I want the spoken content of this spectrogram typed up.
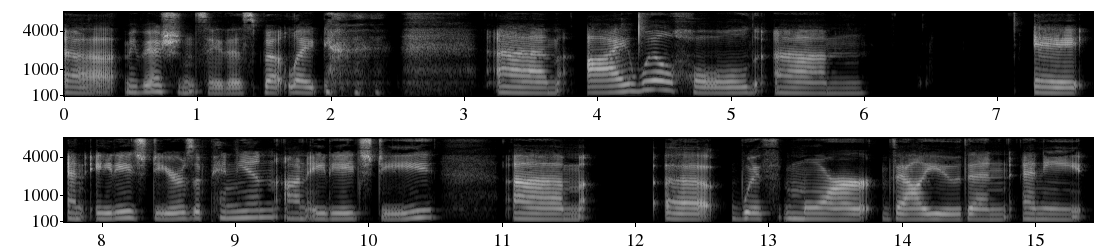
uh, maybe I shouldn't say this, but like, um, I will hold um a an ADHDer's opinion on ADHD um uh, with more value than any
